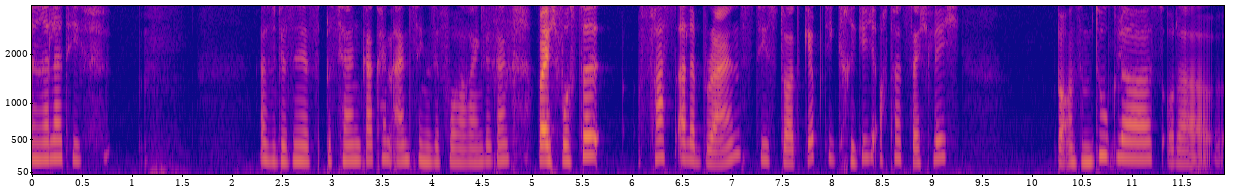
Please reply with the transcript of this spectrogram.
relativ Also wir sind jetzt bisher in gar keinen einzigen Sephora reingegangen, weil ich wusste, fast alle Brands, die es dort gibt, die kriege ich auch tatsächlich bei uns im Douglas oder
